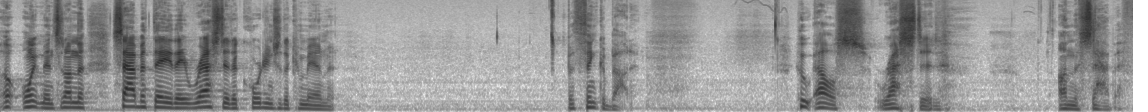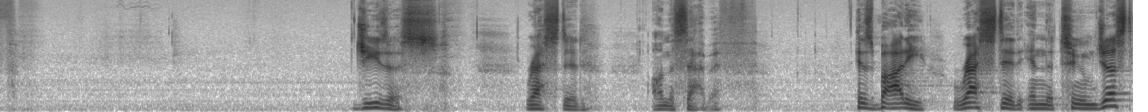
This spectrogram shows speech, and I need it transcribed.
uh, ointments, and on the Sabbath day, they rested according to the commandment. But think about it. Who else rested on the Sabbath? Jesus rested on the Sabbath his body rested in the tomb. Just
